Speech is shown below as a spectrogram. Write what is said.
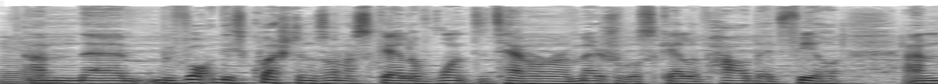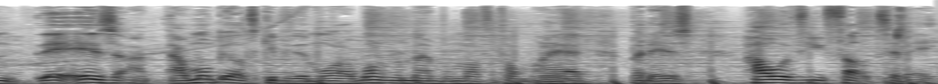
and um, we've got these questions on a scale of one to ten on a measurable scale of how they feel, and it is I, I won't be able to give you them all, I won't remember them off the top of my head, but it is how have you felt today?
